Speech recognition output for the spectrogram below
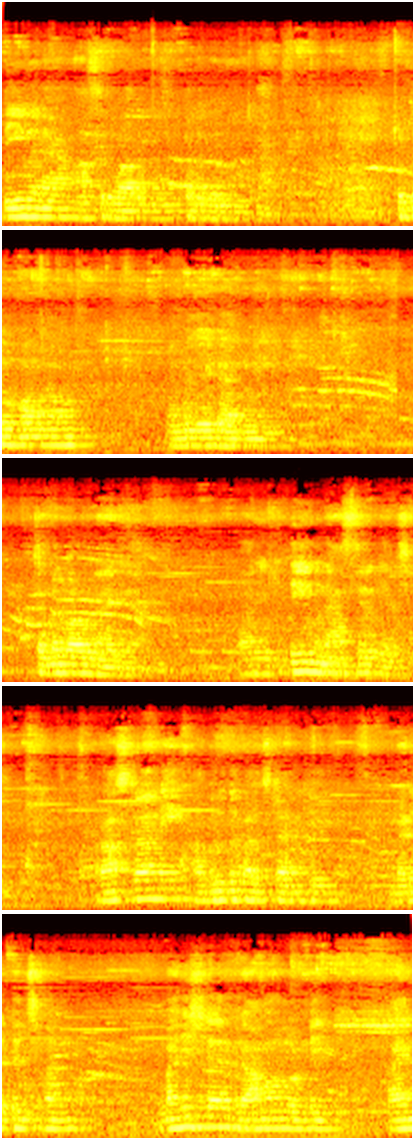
దీవెన ఆశీర్వాదము కలుగును కుటుంబమును ఎమ్మెల్యే గారిని చంద్రబాబు నాయుడు గారిని వారి దీవుని ఆశీర్వదించి రాష్ట్రాన్ని అభివృద్ధి పరచడానికి నడిపించమని మహేష్ గారి గ్రామంలో ఉండి ఆయన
